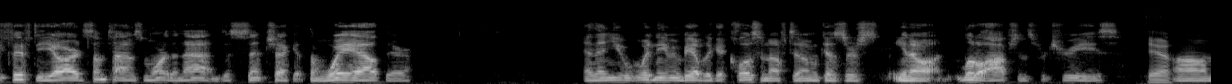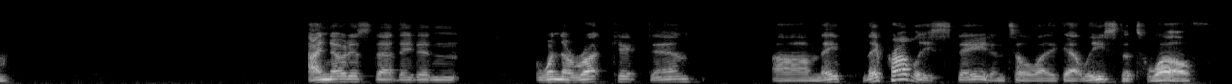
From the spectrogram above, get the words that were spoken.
50 yards, sometimes more than that, and just scent check it them way out there. And then you wouldn't even be able to get close enough to them because there's, you know, little options for trees. Yeah. Um, I noticed that they didn't when the rut kicked in. Um, they they probably stayed until like at least the twelfth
